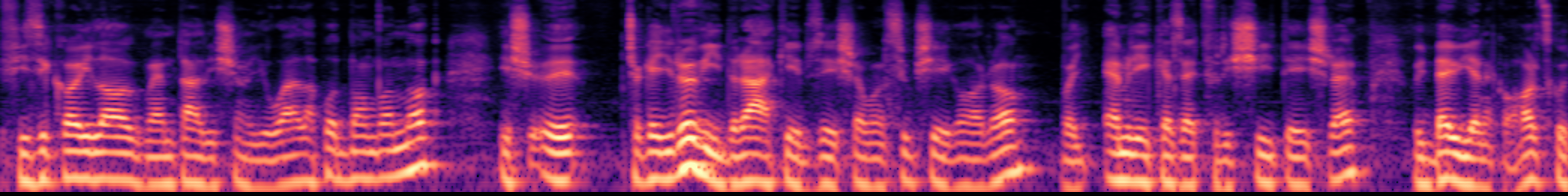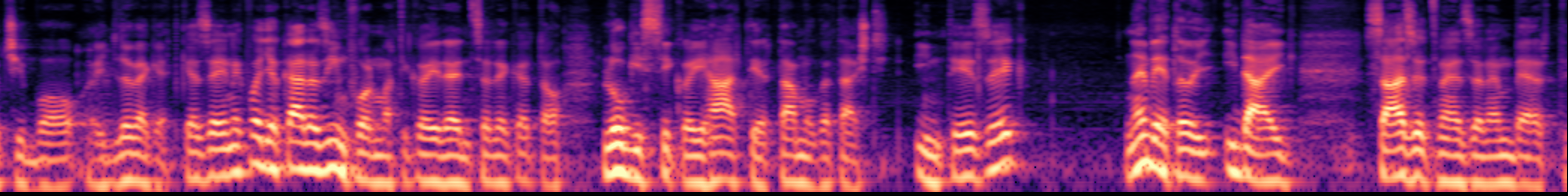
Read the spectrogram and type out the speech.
fizikailag, mentálisan jó állapotban vannak, és csak egy rövid ráképzésre van szükség arra, vagy emlékezet frissítésre, hogy beüljenek a harckocsiba, egy löveget kezeljenek, vagy akár az informatikai rendszereket, a logisztikai háttér támogatást intézzék. Nem érte, hogy idáig 150 ezer embert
